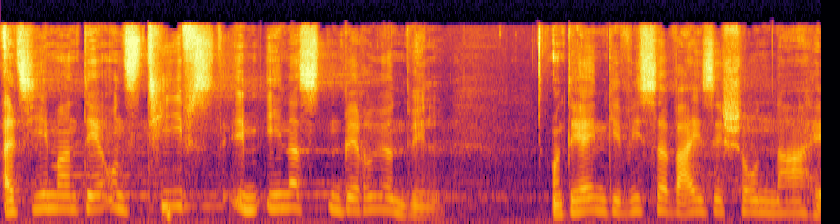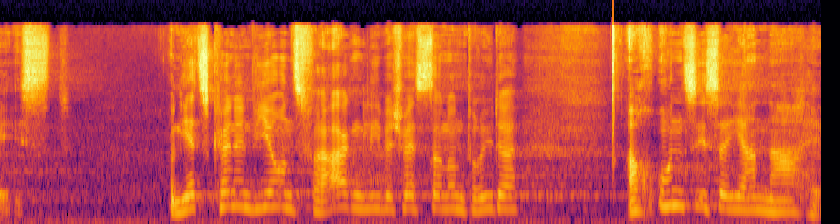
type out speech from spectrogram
als jemand, der uns tiefst im Innersten berühren will und der in gewisser Weise schon nahe ist. Und jetzt können wir uns fragen, liebe Schwestern und Brüder, auch uns ist er ja nahe.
